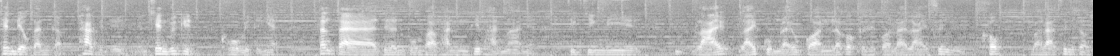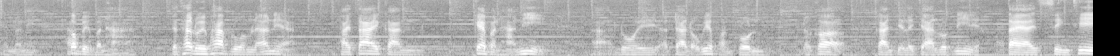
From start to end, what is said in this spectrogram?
เช่นเดียวกันกับภาคอื่นๆ อย่างเช่นวิกฤตโควิดอย่างเงี้ยตั้งแต่เดือนกุมภาพันธ์ที่ผ่านมาเนี่ยจริง ๆ มีหลายหลายกลุ่มหลายองค์กร แล้วก็เกษตรกรหลายรายซึ่งครบวาระซึ่งต้องชำระหนี้ครับก็เป็นปัญหา แต่ถ้าโดยภาพรวมแล้วเนี่ยภายใต้การแก้ปัญหาหนี้อ่าโดยอัตราดอกเบี้ยผ่อนปลนแล้วก็การเจรจาลดหนี้เนี่ยแต่สิ่งที่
